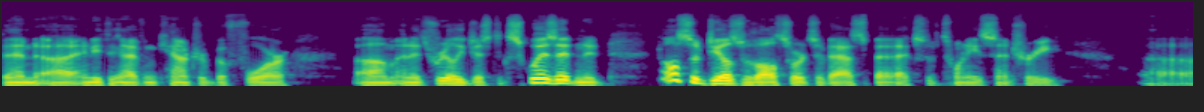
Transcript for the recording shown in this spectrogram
than uh, anything I've encountered before. Um, and it's really just exquisite. And it also deals with all sorts of aspects of 20th century uh,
